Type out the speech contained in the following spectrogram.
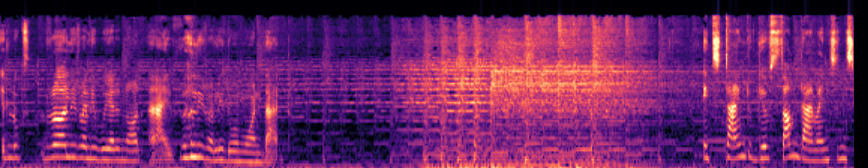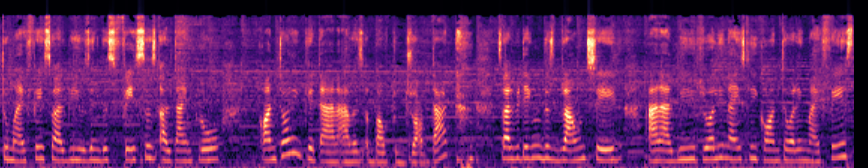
it looks really really weird and odd and I really really don't want that it's time to give some dimensions to my face so I'll be using this Faces Ultime Pro contouring kit and I was about to drop that. So I'll be taking this brown shade and I'll be really nicely contouring my face.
